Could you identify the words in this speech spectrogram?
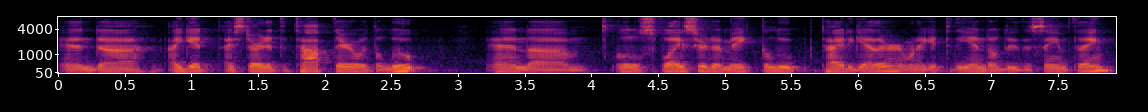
And uh, I get I start at the top there with the loop and um, a little splicer to make the loop tie together. And when I get to the end, I'll do the same thing.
